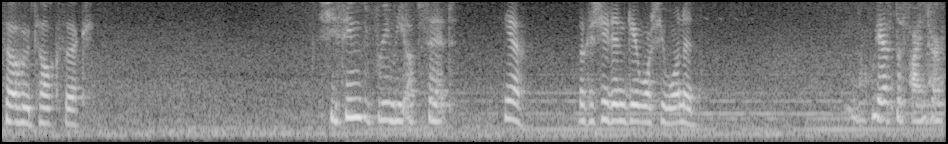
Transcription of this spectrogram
So toxic. She seems really upset. Yeah, because she didn't get what she wanted. We have to find her.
